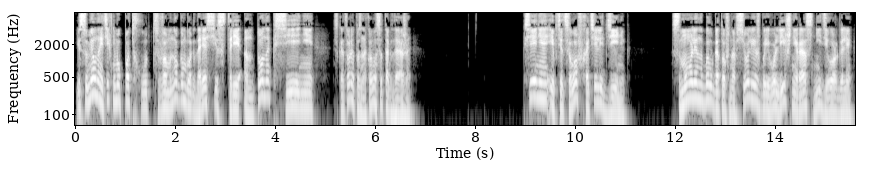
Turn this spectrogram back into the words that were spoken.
«И сумел найти к нему подход, во многом благодаря сестре Антона Ксении, с которой познакомился тогда же. Ксения и Птицелов хотели денег. Смолин был готов на все, лишь бы его лишний раз не дергали.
